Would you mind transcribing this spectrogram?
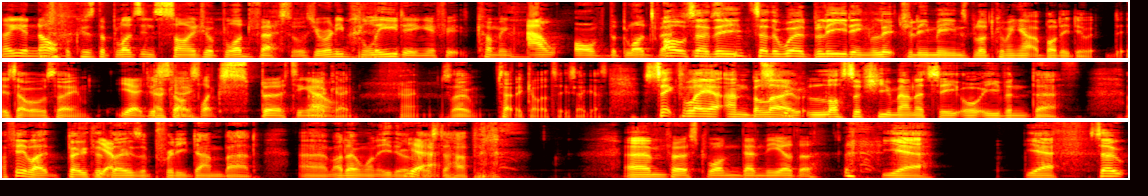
No, you're not, because the blood's inside your blood vessels. You're only bleeding if it's coming out of the blood vessels. Oh, so the so the word bleeding literally means blood coming out of body. Do it? Is that what we're saying? yeah, it just Okay. starts like spurting out. Okay. Right. So technicalities, I guess. Sixth layer and below, loss of humanity or even death. I feel like both of Yep. those are pretty damn bad. Um, I don't want either of Yeah. those to happen. um, First one, then the other. yeah, yeah. So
